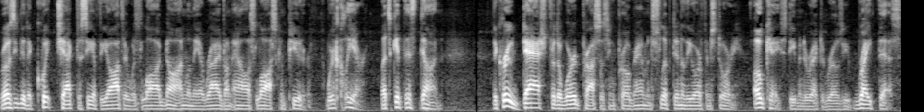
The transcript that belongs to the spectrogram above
Rosie did a quick check to see if the author was logged on when they arrived on Alice Lost's computer. We're clear. Let's get this done. The crew dashed for the word processing program and slipped into the orphan story. Okay, Stephen directed Rosie, write this.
